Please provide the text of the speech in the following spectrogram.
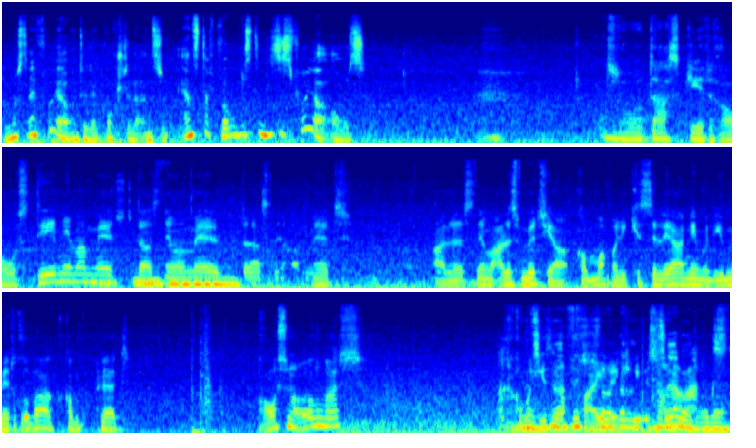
Du musst ein Feuer unter der Kochstelle anzünden. Ernsthaft, warum ist denn dieses Feuer aus? So, das geht raus. Den nehmen wir mit, das nehmen wir mit, das nehmen wir mit. Alles, nehmen wir alles mit, ja. Komm, machen wir die Kiste leer, nehmen wir die mit rüber, komplett. Brauchst du noch irgendwas? Ach, guck mal, hier sind noch Pfeile. Hier ist noch eine. Axt.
